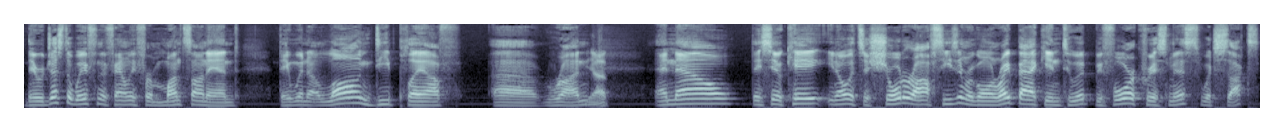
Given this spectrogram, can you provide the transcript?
They were just away from their family for months on end. They went a long, deep playoff uh, run. Yep. And now they say, okay, you know, it's a shorter off season. We're going right back into it before Christmas, which sucks.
